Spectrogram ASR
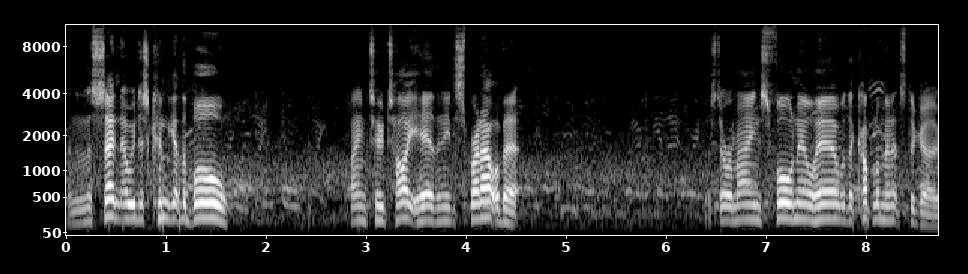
And in the centre we just couldn't get the ball. Playing too tight here, they need to spread out a bit. It still remains 4 0 here with a couple of minutes to go.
